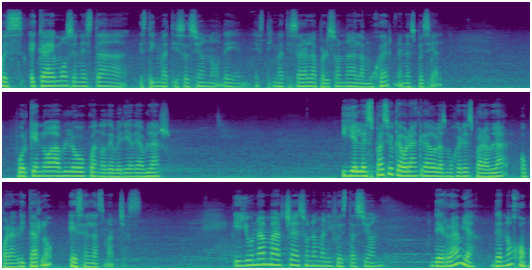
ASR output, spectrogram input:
pues eh, caemos en esta estigmatización, ¿no? De estigmatizar a la persona, a la mujer en especial. ¿Por qué no hablo cuando debería de hablar? Y el espacio que ahora han creado las mujeres para hablar o para gritarlo es en las marchas. Y una marcha es una manifestación de rabia, de enojo,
